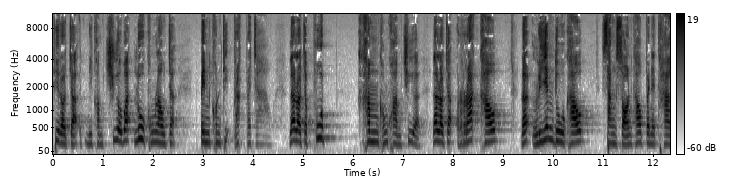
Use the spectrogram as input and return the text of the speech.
ที่เราจะมีความเชื่อว่าลูกของเราจะเป็นคนที่รักพระเจ้า แล้วเราจะพูดคำของความเชื่อ แล้วเราจะรักเขาและเลี้ยงดูเขาสั่งสอนเขาไปในทาง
